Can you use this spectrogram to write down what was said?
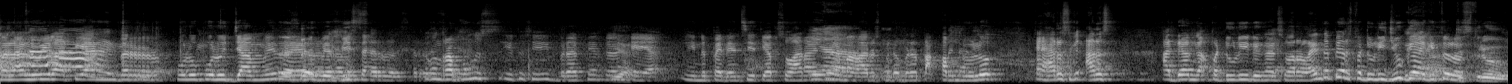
melalui latihan berpuluh-puluh jam itu ya biar bisa. Seru, kontrapungus itu sih beratnya ke Iya. kayak independensi tiap suara itu Iya. emang harus benar-benar pakem dulu. Kayak harus harus ada nggak peduli dengan suara lain tapi harus peduli juga gitu loh. Justru.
